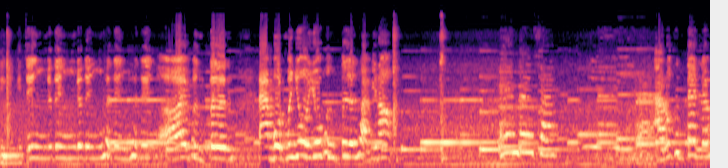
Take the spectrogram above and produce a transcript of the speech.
ตึงกระตึงกระตึงกระตึงกระตึงกระตึงเอ้ยเพึ่งตื่น หนาบุดมาอยู่อยู่เพึ่งตื่นค่ะพี่น้องเอ็นเดอร์ฟังเอาลุกขึ้นเต้นเร็ว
